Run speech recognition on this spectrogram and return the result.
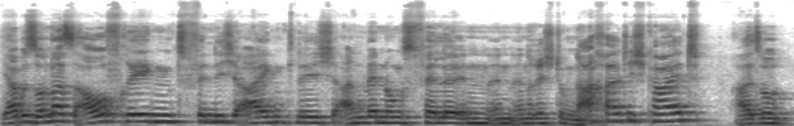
Ja, besonders aufregend finde ich eigentlich Anwendungsfälle in, in, in Richtung Nachhaltigkeit. Also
